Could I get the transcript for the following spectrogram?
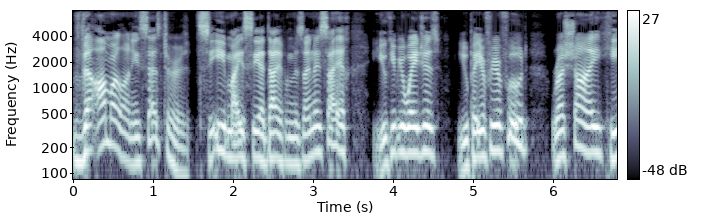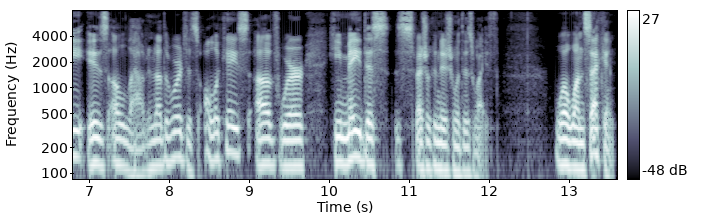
The Amarlani says to her, "See, my you keep your wages, you pay for your food. Rashai, he is allowed. In other words, it's all a case of where he made this special condition with his wife. Well, one second,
